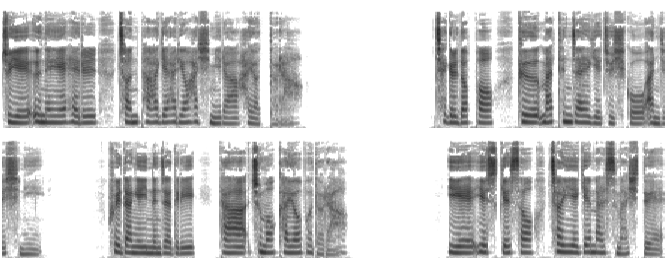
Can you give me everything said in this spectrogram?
주의 은혜의 해를 전파하게 하려 하심이라 하였더라. 책을 덮어 그 맡은 자에게 주시고 앉으시니 회당에 있는 자들이 다 주목하여 보더라. 이에 예수께서 저희에게 말씀하시되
